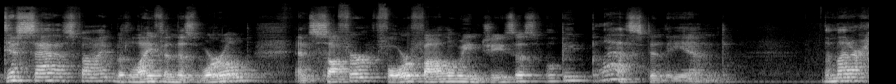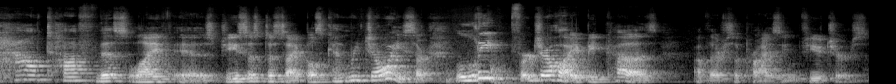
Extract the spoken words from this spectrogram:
dissatisfied with life in this world and suffer for following Jesus will be blessed in the end. No matter how tough this life is, Jesus' disciples can rejoice or leap for joy because of their surprising futures.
